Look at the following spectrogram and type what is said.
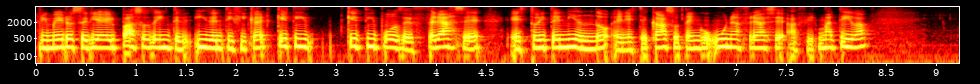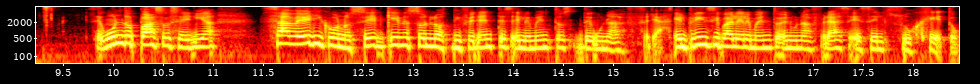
primero sería el paso de identificar qué, tipo de frase estoy teniendo. En este caso tengo una frase afirmativa. Segundo paso sería saber y conocer quiénes son los diferentes elementos de una frase. El principal elemento en una frase es el sujeto.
